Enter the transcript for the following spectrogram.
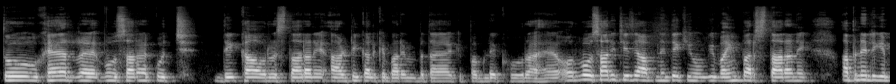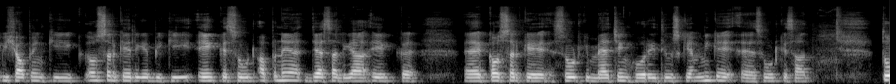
تو خیر، وہ سارا کچھ دیکھا اور ستارہ نے آرٹیکل کے بارے میں بتایا کہ پبلک ہو رہا ہے اور وہ ساری چیزیں آپ نے دیکھی ہوں گی۔ وہیں پر ستارہ نے اپنے لیے بھی شاپنگ کی، کوثر کے لیے بھی کی۔ ایک سوٹ اپنے جیسا لیا، ایک کوثر کے سوٹ کی میچنگ ہو رہی تھی اس کے امی کے سوٹ کے ساتھ۔ تو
